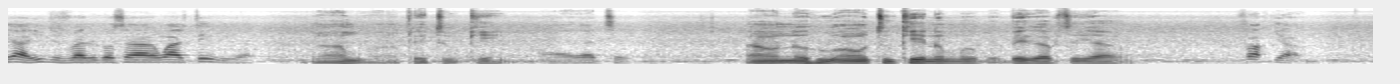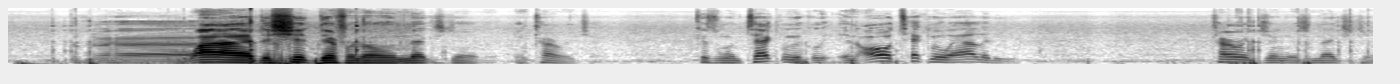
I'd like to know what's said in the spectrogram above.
Yeah, you just ready to go sit down and watch TV, yeah? No, I'm gonna play 2K. Alright, that too. I don't know who own 2K no more, but big up to y'all. Fuck y'all. Why? Why the shit different on next gen and current gen? Because when technically, in all technicality, current gen is next gen.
